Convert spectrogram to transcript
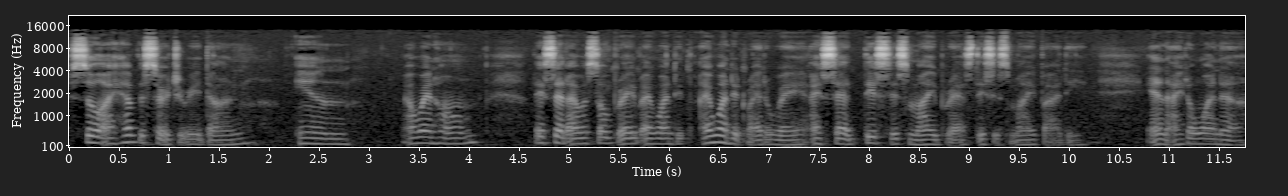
So I have the surgery done, and I went home. They said I was so brave. I wanted, I wanted right away. I said, this is my breast. This is my body. And I don't want to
